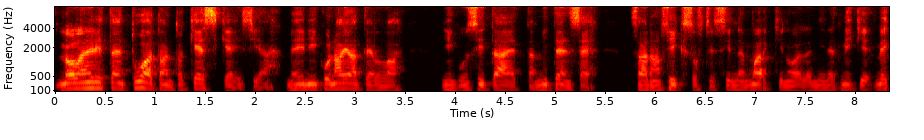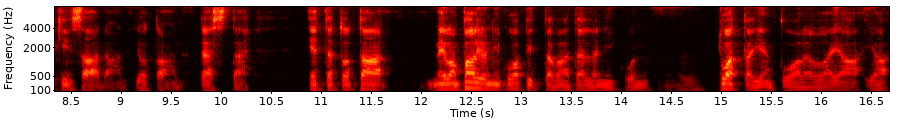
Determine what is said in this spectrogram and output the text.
Me ollaan erittäin tuotantokeskeisiä. Me ei niin kuin ajatella niin kuin sitä, että miten se saadaan fiksusti sinne markkinoille niin, että mekin saadaan jotain tästä. Että tota, meillä on paljon niin kuin opittavaa tällä niin kuin tuottajien puolella ja, ja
